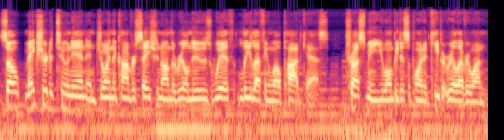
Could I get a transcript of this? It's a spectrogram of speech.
So make sure to tune in and join the conversation on the Real News with Lee Leffingwell podcast. Trust me, you won't be disappointed. Keep it real, everyone.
